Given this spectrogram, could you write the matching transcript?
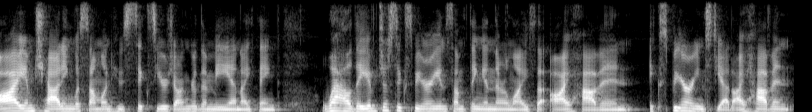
I am chatting with someone who's six years younger than me, and I think wow, they have just experienced something in their life that I haven't experienced yet. I haven't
